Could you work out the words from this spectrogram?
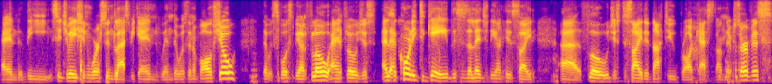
and the situation worsened last weekend when there was an Evolve show that was supposed to be on Flo, and Flo just, according to Gabe, this is allegedly on his side, uh, Flo just decided not to broadcast on their service.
